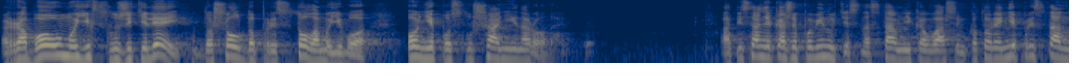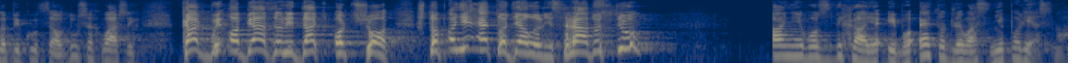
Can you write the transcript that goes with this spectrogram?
рабов моїх служителей дошел до престола моего о непослушании народа. А Писание каже, повинуйтесь наставникам вашим, которые непрестанно пекутся о душах ваших, как бы обязаны дать отчет, чтобы они это делали с радостью, а не воздыхая, ибо это для вас не полезно.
